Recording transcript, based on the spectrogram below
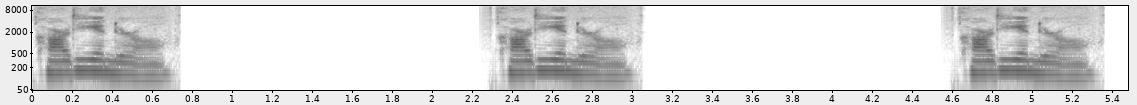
Cardianural. Cardianural. Cardianural.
